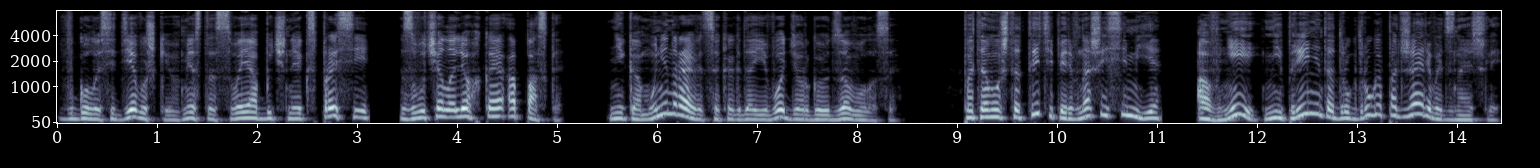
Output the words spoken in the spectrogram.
В голосе девушки вместо своей обычной экспрессии звучала легкая опаска. Никому не нравится, когда его дергают за волосы. «Потому что ты теперь в нашей семье, а в ней не принято друг друга поджаривать, знаешь ли».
